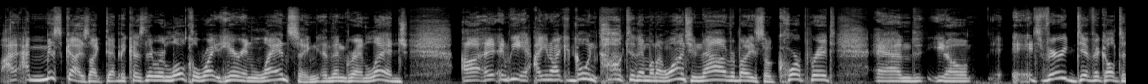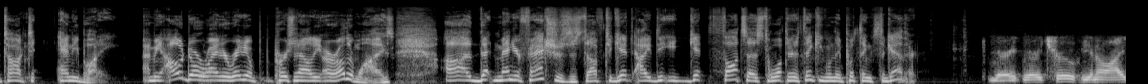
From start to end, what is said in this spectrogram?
I, I, miss guys like that because they were local right here in Lansing and then Grand Ledge. Uh, and we, I, you know, I could go and talk to them when I wanted to. Now everybody's so corporate and, you know, it's very difficult to talk to anybody. I mean, outdoor writer, radio personality, or otherwise, uh, that manufactures this stuff to get idea, get thoughts as to what they're thinking when they put things together. Very, very true. You know, I,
